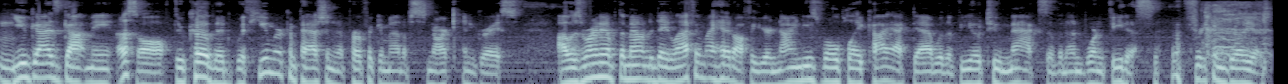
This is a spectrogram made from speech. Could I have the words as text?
Mm. You guys got me, us all, through COVID with humor, compassion, and a perfect amount of snark and grace. I was running up the mountain today laughing my head off at your 90s roleplay kayak dab with a VO2 max of an unborn fetus. Freaking brilliant.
